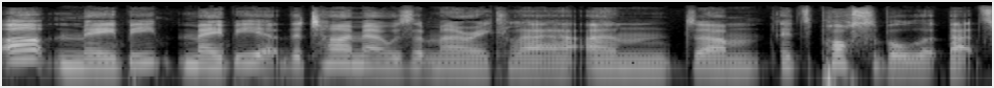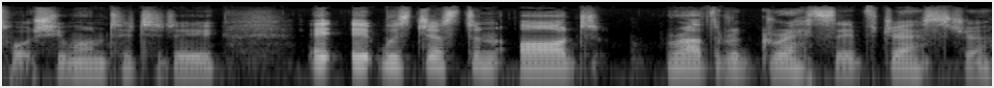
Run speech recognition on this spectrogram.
Uh, maybe, maybe. At the time I was at Marie Claire, and um, it's possible that that's what she wanted to do. It, it was just an odd, rather aggressive gesture.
